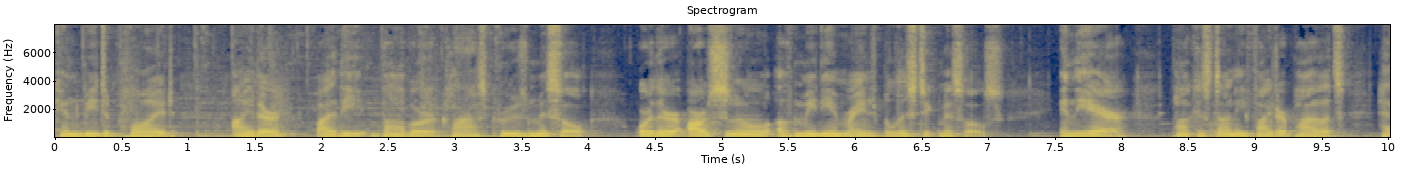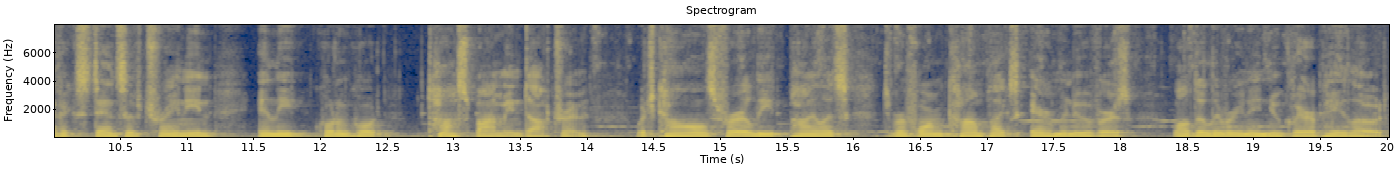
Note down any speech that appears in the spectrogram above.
can be deployed either by the Babur class cruise missile or their arsenal of medium range ballistic missiles. In the air, Pakistani fighter pilots have extensive training in the quote unquote toss bombing doctrine, which calls for elite pilots to perform complex air maneuvers while delivering a nuclear payload.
